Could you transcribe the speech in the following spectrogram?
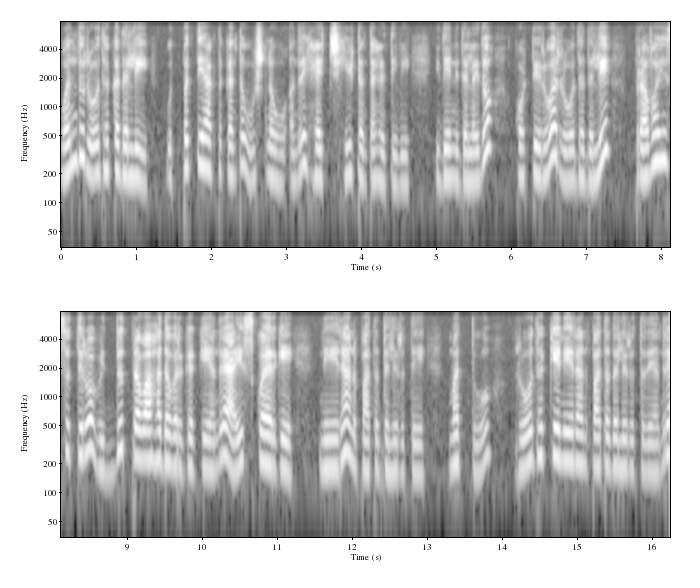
ಒಂದು ರೋಧಕದಲ್ಲಿ ಉತ್ಪತ್ತಿಯಾಗ್ತಕ್ಕಂಥ ಉಷ್ಣವು ಅಂದ್ರೆ ಹೆಚ್ ಹೀಟ್ ಅಂತ ಹೇಳ್ತೀವಿ. ಇದೇನಿದೆಲ್ಲ ಇದು? ಕೊಟ್ಟಿರುವ ರೋಧದಲ್ಲಿ ಪ್ರವಹಿಸುತ್ತಿರುವ ವಿದ್ಯುತ್ ಪ್ರವಾಹದ ವರ್ಗಕ್ಕೆ ಅಂದ್ರೆ ಐ ಸ್ಕ್ವೇರ್ಗೆ ನೇರ ಅನುಪಾತದಲ್ಲಿರುತ್ತೆ. ಮತ್ತು ರೋಧಕ್ಕೆ ನೇರ ಅನುಪಾತದಲ್ಲಿರುತ್ತದೆ ಅಂದ್ರೆ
